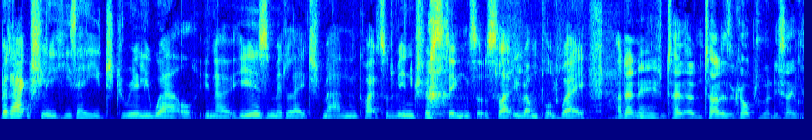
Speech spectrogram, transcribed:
But actually, he's aged really well. You know, he is a middle-aged man in quite sort of interesting, sort of slightly rumpled way. I don't know if you take that entirely as a compliment. You say, well,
